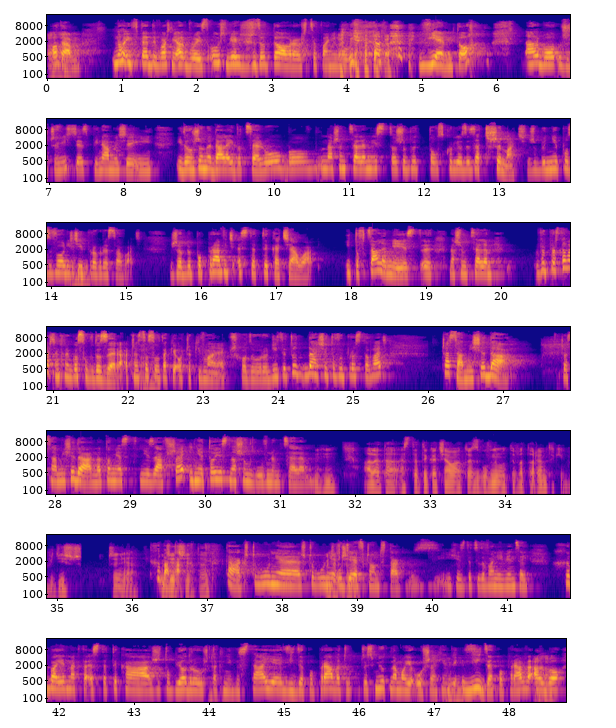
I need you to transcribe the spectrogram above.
Aha. o tam. No i wtedy właśnie albo jest uśmiech, że to dobra, już co pani mówi, wiem to. Albo rzeczywiście spinamy się i, i dążymy dalej do celu, bo naszym celem jest to, żeby tą skoliozę zatrzymać, żeby nie pozwolić Mhm. jej progresować, żeby poprawić estetykę ciała. I to wcale nie jest y, naszym celem wyprostować ten kręgosłup do zera. A często Aha. są takie oczekiwania, jak przychodzą rodzice, to da się to wyprostować? Czasami się da. Czasami się da, natomiast nie zawsze i nie to jest naszym głównym celem. Mhm. Ale ta estetyka ciała to jest głównym motywatorem, tak jak widzisz, czy nie? Chyba U dzieci, tak? Tak, szczególnie, szczególnie U u, dziewcząt, tak, ich jest zdecydowanie więcej. Chyba jednak ta estetyka, że to biodro już tak nie wystaje, widzę poprawę, to, to jest miód na moje uszy, jak ja mówię, Mhm. widzę poprawę, Aha. albo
